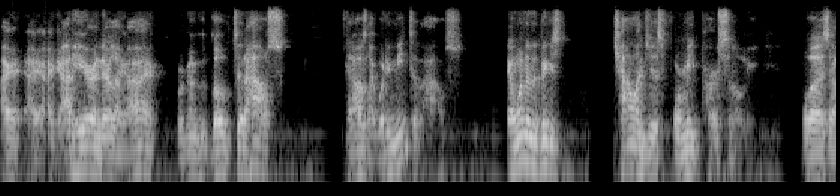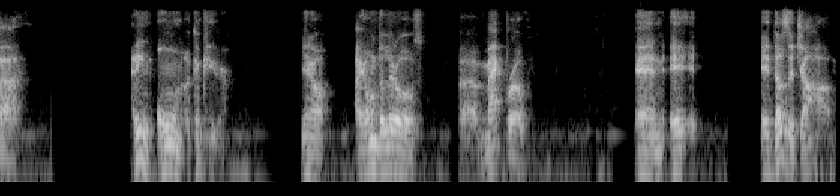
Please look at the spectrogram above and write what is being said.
I, I, I got here and they're like, all right, we're gonna go to the house. And I was like, what do you mean to the house? And one of the biggest challenges for me personally was uh, I didn't own a computer. You know, I owned a little uh, Mac Pro, and it it does the job.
